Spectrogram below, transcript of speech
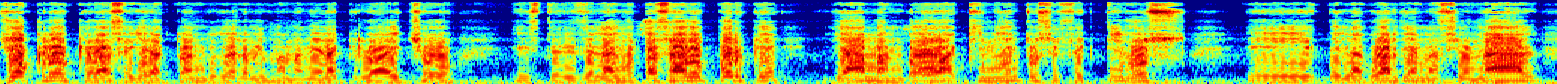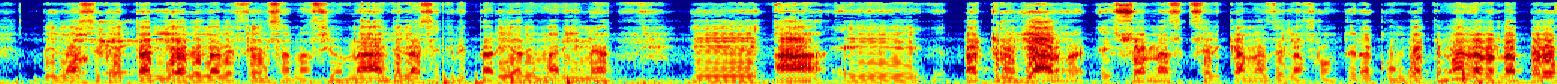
yo creo que va a seguir actuando de la misma manera que lo ha hecho este, desde el año pasado, porque ya mandó a 500 efectivos de la Guardia Nacional, de la Secretaría de la Defensa Nacional, de la Secretaría de Marina, eh, a eh, patrullar eh, zonas cercanas de la frontera con Guatemala, ¿verdad? Pero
